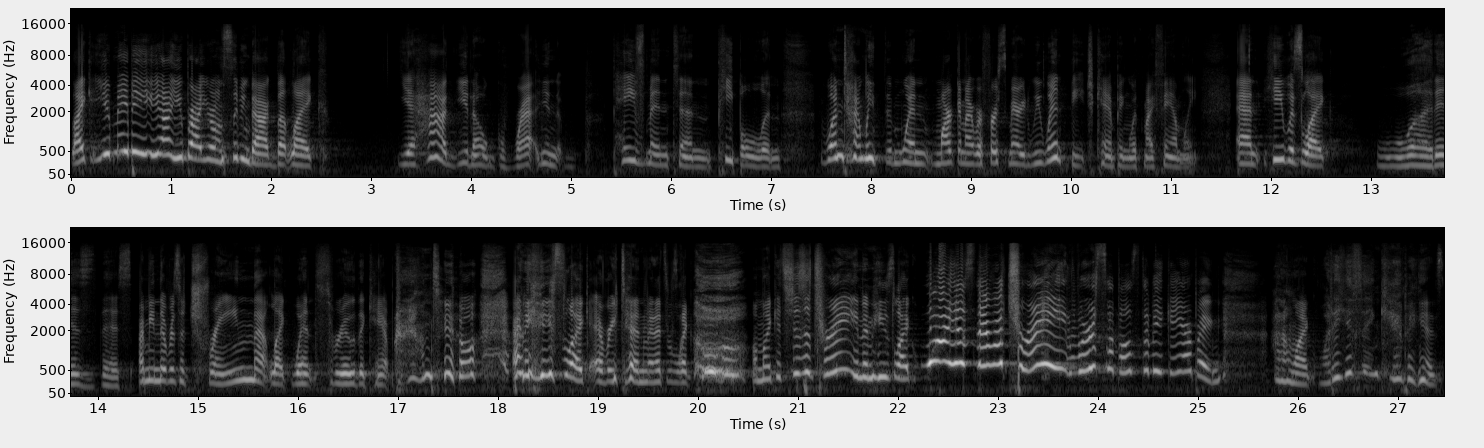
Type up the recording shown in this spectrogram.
Like you maybe yeah you brought your own sleeping bag, but like you had you know, you know pavement and people and one time we when Mark and I were first married, we went beach camping with my family, and he was like, what is this? I mean, there was a train that like went through the campground too. And he's like, every 10 minutes was like, oh, I'm like, it's just a train. And he's like, why is a train? We're supposed to be camping. And I'm like, what do you think camping is?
